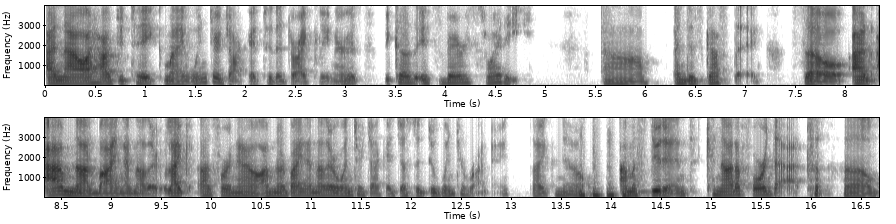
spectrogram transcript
and now i have to take my winter jacket to the dry cleaners because it's very sweaty um, and disgusting so and i'm not buying another like as for now i'm not buying another winter jacket just to do winter running like no i'm a student cannot afford that um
